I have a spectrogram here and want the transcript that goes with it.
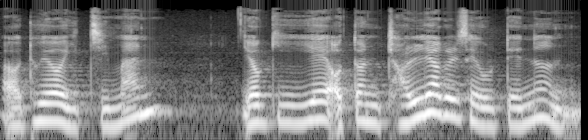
어, 되어 있지만 여기에 어떤 전략을 세울 때는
